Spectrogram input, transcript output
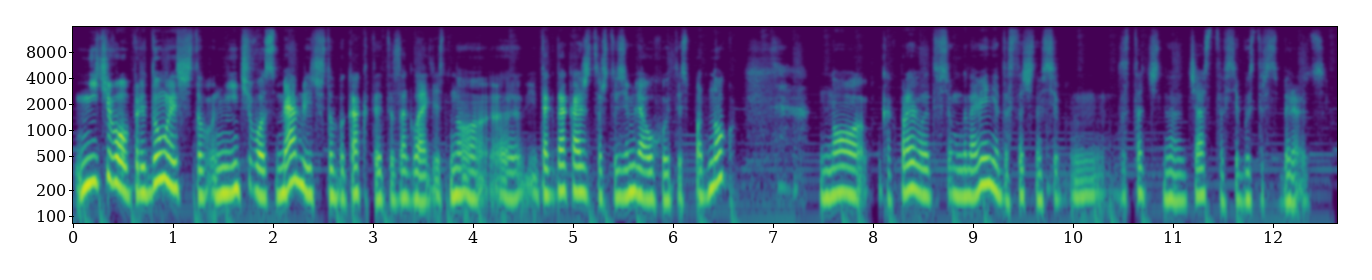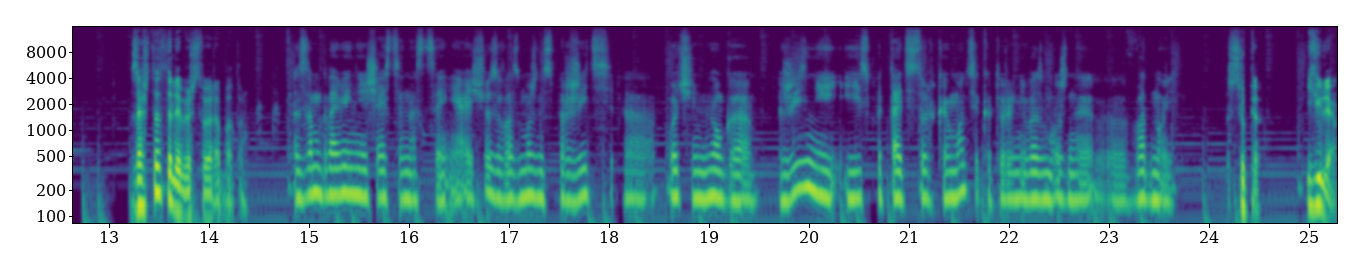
ничего придумать, чтобы ничего смямлить, чтобы как-то это загладить. Но э, и тогда кажется, что земля уходит из-под ног. Но, как правило, это все мгновение, достаточно, все, достаточно часто все быстро собираются. За что ты любишь свою работу? За мгновение счастья на сцене, а еще за возможность прожить э, очень много жизней и испытать столько эмоций, которые невозможны э, в одной. Супер. Юля,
